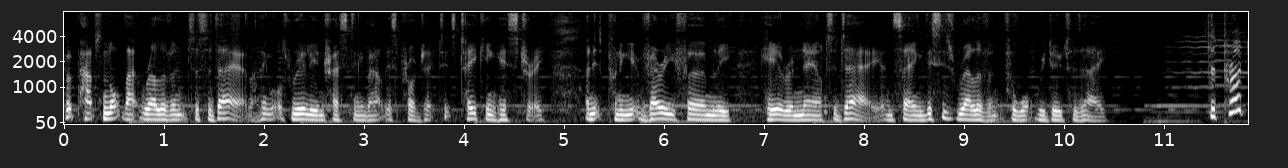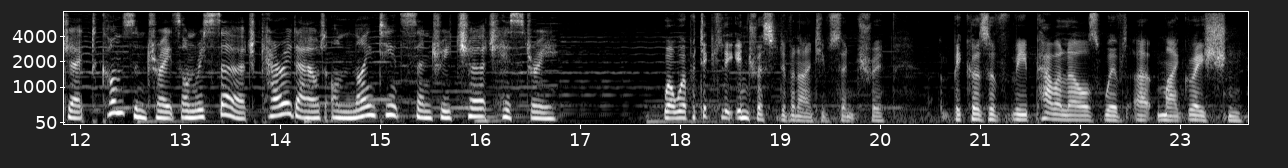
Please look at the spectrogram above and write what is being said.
but perhaps not that relevant to today. And I think what's really interesting about this project, it's taking history and it's putting it very firmly here and now today and saying this is relevant for what we do today. The project concentrates on research carried out on 19th century church history. Well, we're particularly interested in the 19th century because of the parallels with uh, migration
